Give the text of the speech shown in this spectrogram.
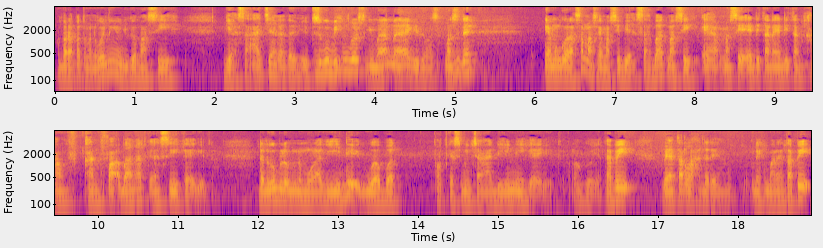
beberapa teman gue ini juga masih biasa aja katanya. Terus gue bingung gue harus gimana gitu. Maksud, maksudnya emang gue rasa masih masih biasa banget masih eh masih editan editan kanva banget gak sih kayak gitu. Dan gue belum nemu lagi ide gue buat podcast bincang adi ini kayak gitu logonya. Tapi better lah dari yang dari kemarin. Tapi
